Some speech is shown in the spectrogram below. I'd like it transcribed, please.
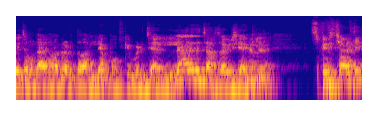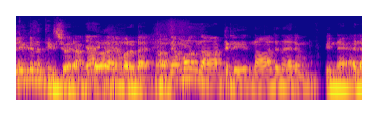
പേജും കാര്യങ്ങളൊക്കെ എടുത്ത് വലിയ പൊക്കി പിടിച്ച് എല്ലാരും ഇത് ചർച്ചാ വിഷയമാക്കി സ്പിരിച്വാലിറ്റിയിലേക്ക് തന്നെ തിരിച്ചു വരാം. ഞാൻ ഒരു കാര്യം പറയട്ടെ? നമ്മളെ നാട്ടിൽ നാല് നേരം പിന്നെ അല്ല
